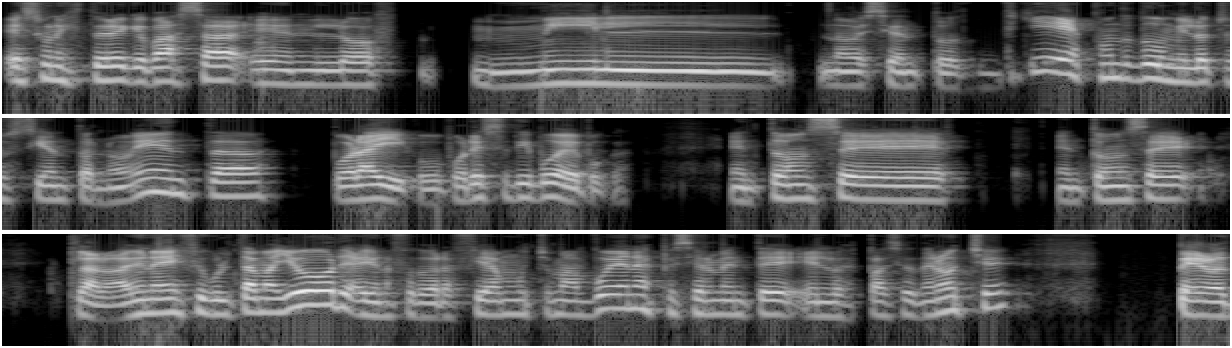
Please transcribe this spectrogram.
es una historia que pasa en los 1910, punto tú, 1890, por ahí, como por ese tipo de época. Entonces, entonces, claro, hay una dificultad mayor, hay una fotografía mucho más buena, especialmente en los espacios de noche. Pero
